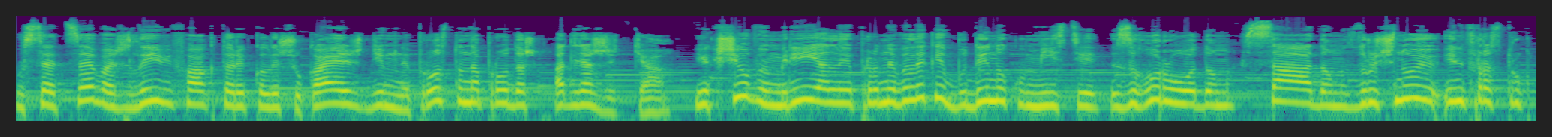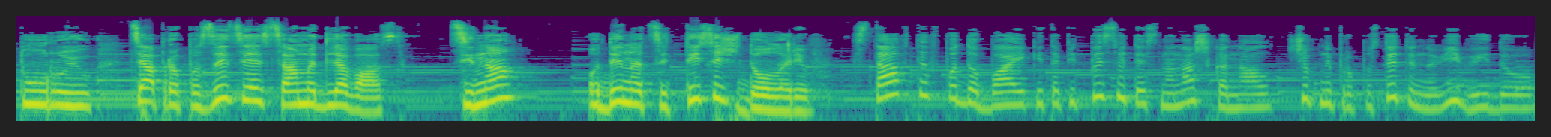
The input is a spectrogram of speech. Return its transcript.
Усе це важливі фактори, коли шукаєш дім не просто на продаж, а для життя. Якщо ви мріяли про невеликий будинок у місті з городом, садом, зручною інфраструктурою, ця пропозиція саме для вас. Ціна 11 тисяч доларів. Ставте вподобайки та підписуйтесь на наш канал, щоб не пропустити нові відео.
